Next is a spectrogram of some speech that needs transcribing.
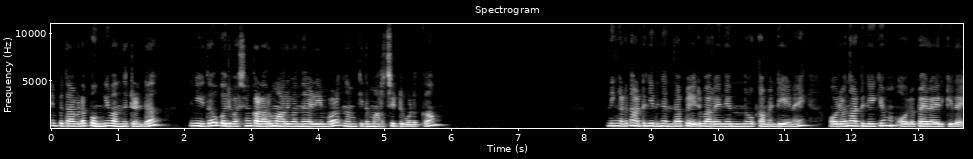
ഇപ്പോൾ ഇതാ ഇവിടെ പൊങ്ങി വന്നിട്ടുണ്ട്. ഇനി ഇത് ഒരു വശം കളർ മാറി വന്നു കഴിയുമ്പോൾ നമുക്കിത് മറിച്ചിട്ട് കൊടുക്കാം. നിങ്ങളുടെ നാട്ടിൽ ഇതിന് എന്താ പേര് പറയുന്നതെന്ന് കമന്റ് ചെയ്യണേ. ഓരോ നാട്ടിലേക്കും ഓരോ പേരായിരിക്കില്ലേ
